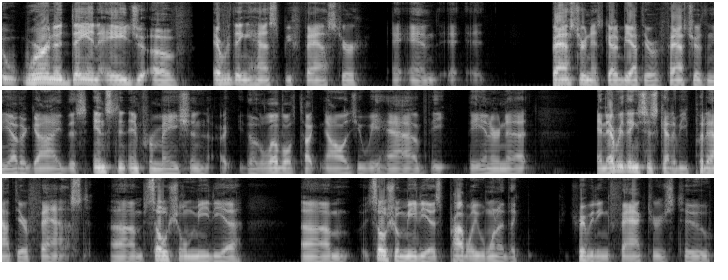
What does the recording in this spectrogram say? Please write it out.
we're in a day and age of everything has to be faster and, and faster, and it's got to be out there faster than the other guy. This instant information, uh, you know, the level of technology we have, the the internet, and everything's just got to be put out there fast. Um, social media, um, social media is probably one of the contributing factors to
